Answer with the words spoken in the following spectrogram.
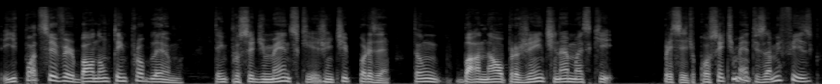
E pode ser verbal, não tem problema. Tem procedimentos que a gente, por exemplo, tão banal pra gente, né? Mas que precisa de consentimento, exame físico.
